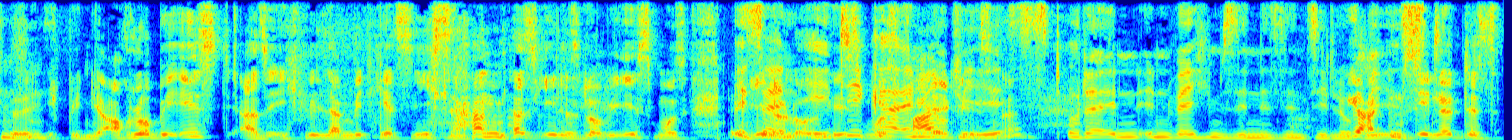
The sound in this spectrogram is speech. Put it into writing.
Mhm. Äh, ich bin ja auch Lobbyist, also ich will damit jetzt nicht sagen, dass jedes Lobbyismus, ist jeder ein Ethiker ein Lobbyist? Ist, ne? Oder in, in welchem Sinne sind Sie Lobbyist? Ja, im Sinne des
